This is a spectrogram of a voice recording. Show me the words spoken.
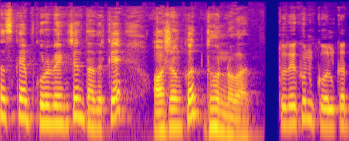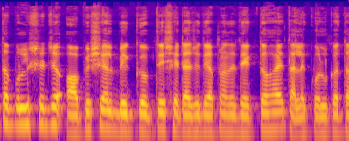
সাবস্ক্রাইব করে রেখেছেন, তাদেরকে অসংখ্য ধন্যবাদ। তো দেখুন, কলকাতা পুলিশের যে অফিসিয়াল বিজ্ঞপ্তি, সেটা যদি আপনাদের দেখতে হয়, তাহলে Kolkata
